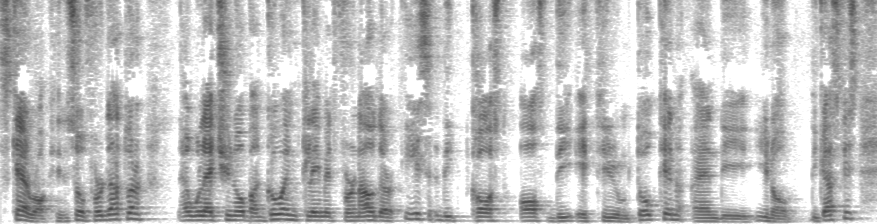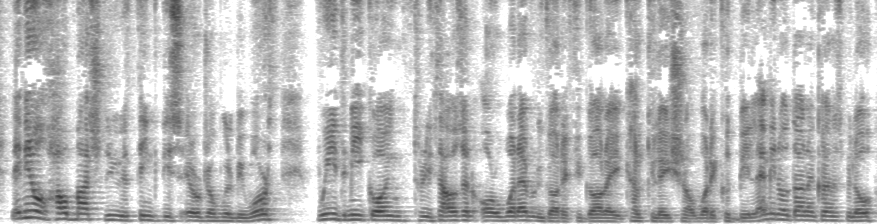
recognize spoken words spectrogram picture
skyrocketing. So for that one, I will let you know, but go and claim it for now. There is the cost of the Ethereum token and the, you know, the gas fees. Let me know how much do you think this airdrop will be worth with me going 3000 or whatever you got if you got a calculation of what it could be let me know down in the comments below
